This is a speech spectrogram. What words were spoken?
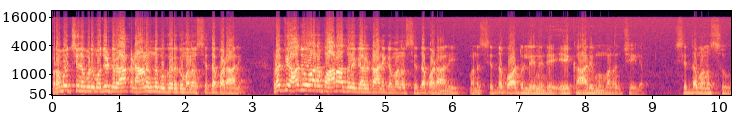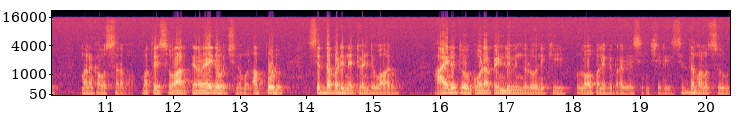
ప్రభుత్వప్పుడు మొదటి రాకడ ఆనందము కొరకు మనం సిద్ధపడాలి. ప్రతి ఆదివారపు ఆరాధన కలటానికి మనం సిద్ధపడాలి. మన సిద్ధపాటు లేనిదే ఏ కార్యము మనం చేయలేము సిద్ధ మనస్సు మనకు అవసరము. మొత్తం సువార్త ఇరవై ఐదు వచ్చినము అప్పుడు సిద్ధపడినటువంటి వారు ఆయనతో కూడా పెండ్లి విందులోనికి లోపలికి ప్రవేశించిరి. సిద్ధ మనస్సు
